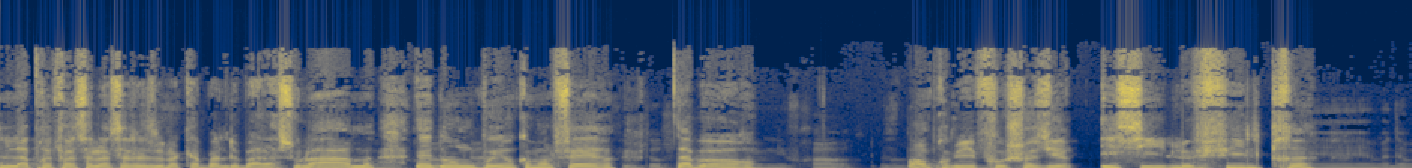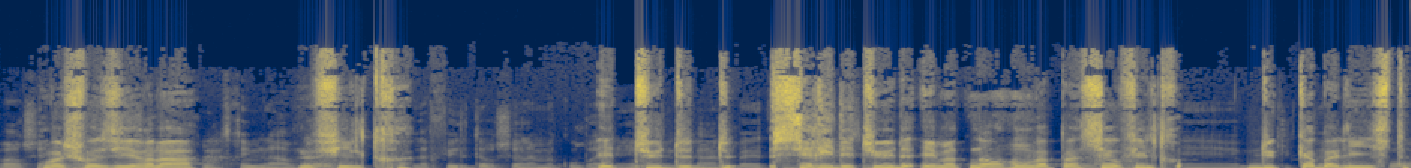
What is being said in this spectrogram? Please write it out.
La préface à la sagesse de la Kabbale de Balasoulam. Et donc voyons comment le faire. D'abord, en premier, il faut choisir ici le filtre on va choisir la, le filtre étude, série d'études, et maintenant on va passer au filtre du kabbaliste.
